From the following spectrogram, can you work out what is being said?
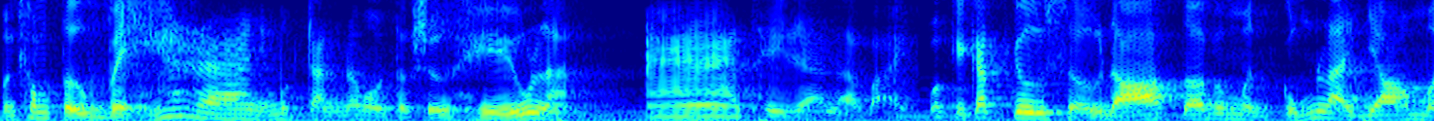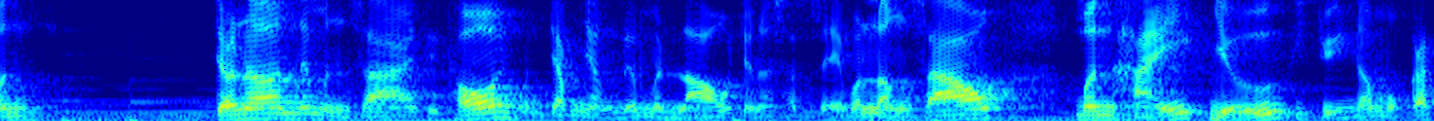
mình không tự vẽ ra những bức tranh đó mà mình thật sự hiểu là à thì ra là vậy. Và cái cách cư xử đó tới với mình cũng là do mình. Cho nên nếu mình sai thì thôi, mình chấp nhận để mình lau cho nó sạch sẽ. Và lần sau, mình hãy giữ cái chuyện đó một cách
